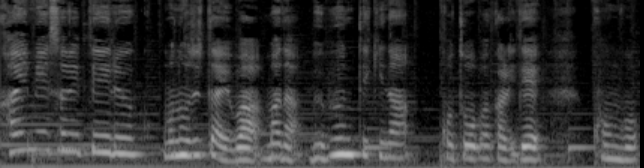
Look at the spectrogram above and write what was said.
解明されているもの自体はまだ部分的なことばかりで今後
